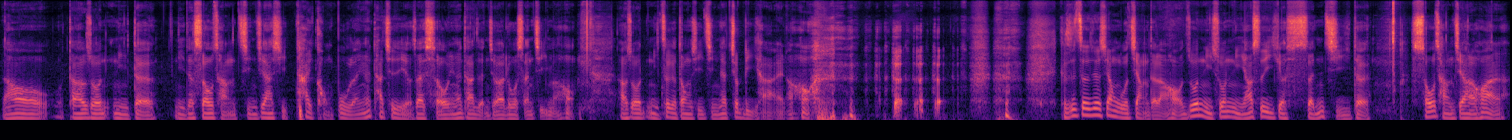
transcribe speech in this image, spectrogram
然后他就说你的你的收藏金价是太恐怖了，因为他其实有在收，因为他人就在洛杉矶嘛，吼，他说你这个东西金价就厉害，然后，可是这就像我讲的，了，哈如果你说你要是一个神级的收藏家的话。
